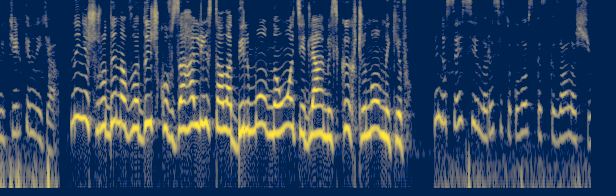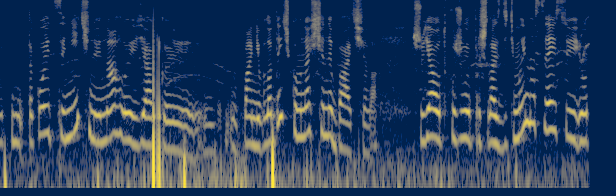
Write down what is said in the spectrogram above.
Ну тільки не я. Нині ж родина Владичко взагалі стала більмов на оці для міських чиновників. І на сесії Лариса Соколовська сказала, що ну, такої цинічної, наглої, як е, ну, пані Владичко, вона ще не бачила. Що я от хожу, прийшла з дітьми на сесію, і от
